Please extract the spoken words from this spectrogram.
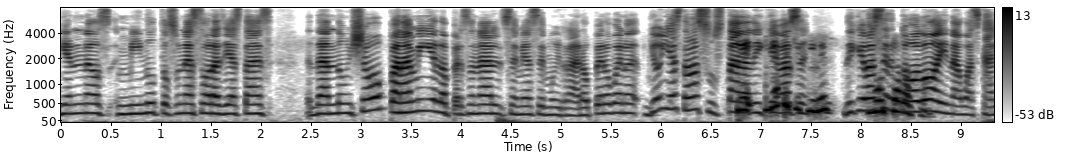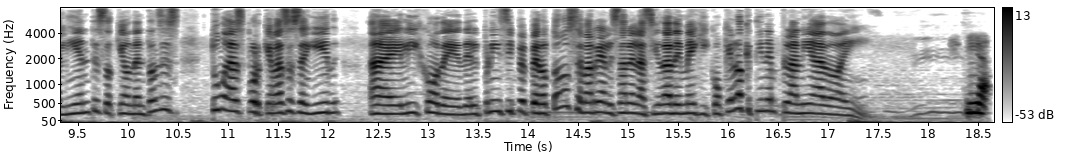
y en unos minutos, unas horas ya estás dando un show. Para mí, en lo personal, se me hace muy raro. Pero bueno, yo ya estaba asustada. Sí, Dije, va a ser, dije, va a ser todo razón. en Aguascalientes o qué onda. Entonces, tú vas porque vas a seguir a el hijo de- del príncipe, pero todo se va a realizar en la Ciudad de México. ¿Qué es lo que tienen planeado ahí? Mira,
